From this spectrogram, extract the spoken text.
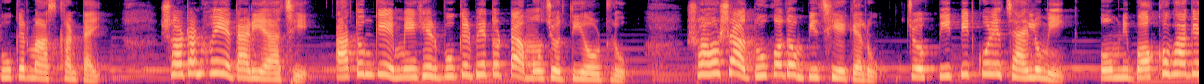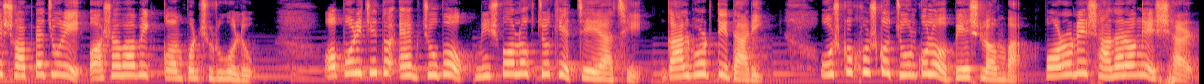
বুকের মাঝখানটাই শটান হয়ে দাঁড়িয়ে আছে। আতঙ্কে মেঘের বুকের ভেতরটা মোচড় দিয়ে উঠল। সহসা দু কদম পিছিয়ে গেল। চোখ পিটপিট করে চাইল মেঘ। অমনি বক্ষভাগে সবটা জুড়ে অস্বাভাবিক কম্পন শুরু হলো। অপরিচিত এক যুবক নিষ্পলক চোখে চেয়ে আছে। গাল ভর্তি দাড়ি। উস্কো খুস্কো চুলগুলো বেশ লম্বা। পরনে সাদা রঙের শার্ট।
